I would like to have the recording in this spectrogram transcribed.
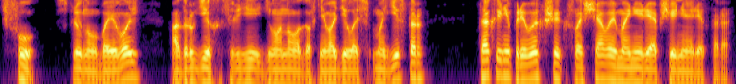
«Тьфу!» — сплюнул боевой, а других среди демонологов не водилось магистр, так и не привыкший к слащавой манере общения ректора.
